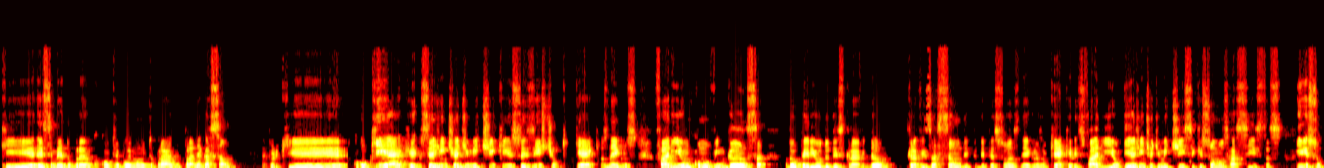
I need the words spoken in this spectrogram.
Que esse medo branco contribui muito para a negação, porque o que é que, se a gente admitir que isso existe, o que é que os negros fariam como vingança do período de escravidão? Escravização de, de pessoas negras. O que é que eles fariam se a gente admitisse que somos racistas? E isso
